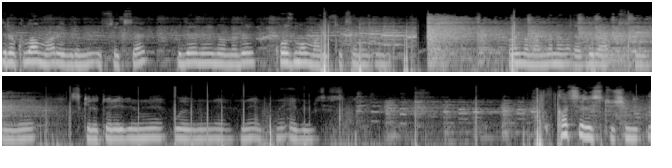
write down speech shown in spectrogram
Drakulan var evrimli 180. Bir de neydi onun adı? Kozmon var 180 evrimli. Zamanda ne var? Drax evrimli. İskeletor evrimli. Bu evrimli evrimli evrimli evrimsiz. Kaç lira istiyor şimdi bu?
